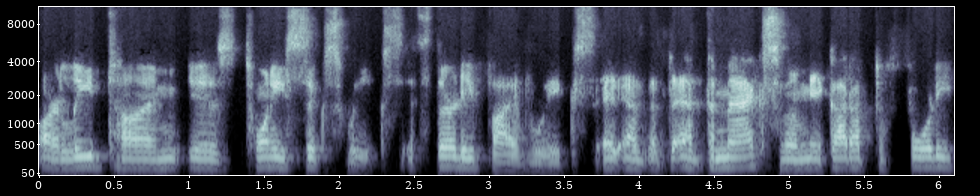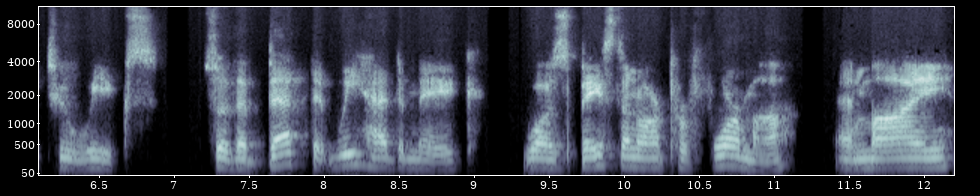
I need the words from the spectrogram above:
our lead time is 26 weeks, it's 35 weeks. At, at, at the maximum, it got up to 42 weeks. So the bet that we had to make was based on our pro forma and my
